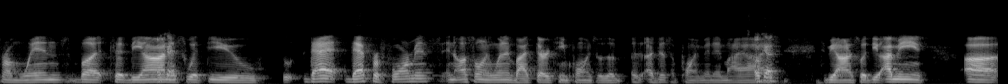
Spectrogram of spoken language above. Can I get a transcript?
from wins, but to be honest okay. with you, that that performance and us only winning by 13 points was a, a disappointment in my eyes. Okay. To be honest with you, I mean, uh,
